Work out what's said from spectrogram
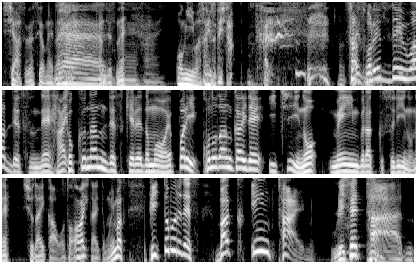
幸せですよねという感じですね。はい。小木正弘でした。さあそれではですね、はい。曲なんですけれどもやっぱりこの段階で1位のメインブラック3のね主題歌をお届けしたいと思います。ピットブルです。バックインタイムリセッターズ。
